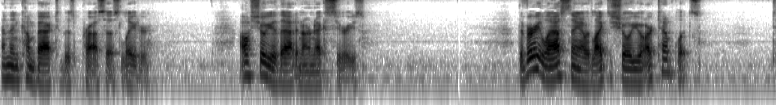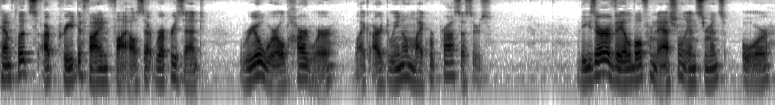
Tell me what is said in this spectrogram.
and then come back to this process later. I'll show you that in our next series. The very last thing I would like to show you are templates. Templates are predefined files that represent real-world hardware like Arduino microprocessors. These are available from National Instruments or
